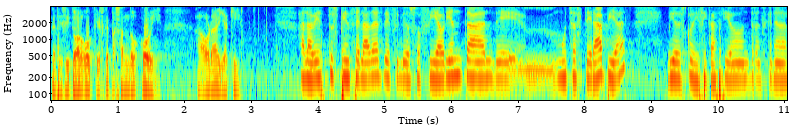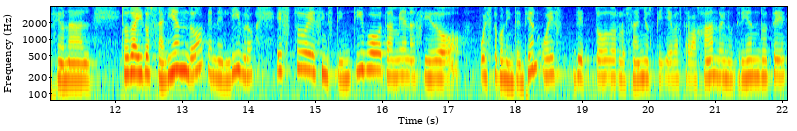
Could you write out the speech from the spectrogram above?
Necesito algo que esté pasando hoy, ahora y aquí. A la vez tus pinceladas de filosofía oriental, de mm, muchas terapias, biodescodificación transgeneracional, todo ha ido saliendo en el libro. ¿Esto es instintivo? ¿También ha sido puesto con intención? ¿O es de todos los años que llevas trabajando y nutriéndote?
